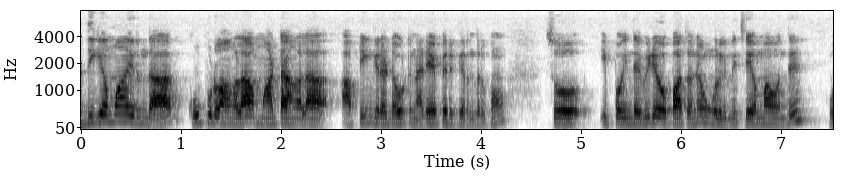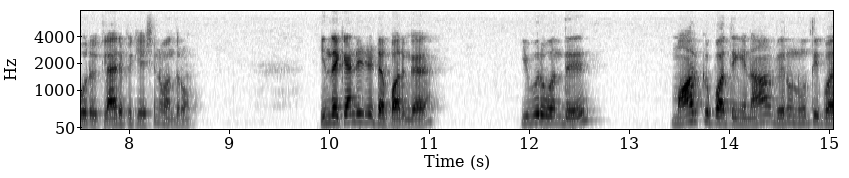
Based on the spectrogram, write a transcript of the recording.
அதிகமாக இருந்தால் கூப்பிடுவாங்களா மாட்டாங்களா அப்படிங்கிற டவுட் நிறைய பேருக்கு இருந்திருக்கும். ஸோ இப்போ இந்த வீடியோவை பார்த்தோன்னே உங்களுக்கு நிச்சயமாக வந்து ஒரு கிளாரிஃபிகேஷன் வந்துடும் இந்த கேண்டிடேட்டை பாருங்கள் இவர் வந்து மார்க் பார்த்தீங்கன்னா வெறும் நூற்றி ப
